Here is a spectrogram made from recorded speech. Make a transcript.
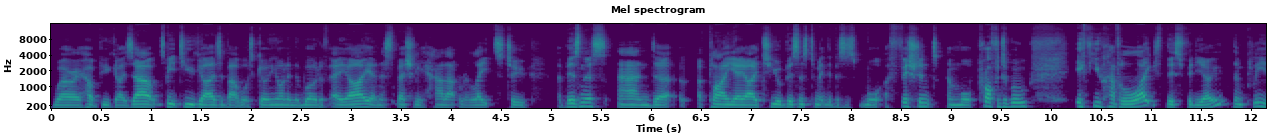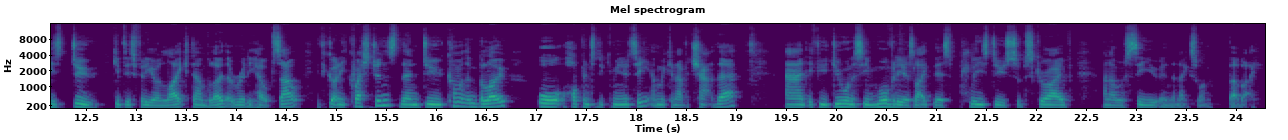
where I help you guys out, speak to you guys about what's going on in the world of AI and especially how that relates to a business and uh, applying AI to your business to make the business more efficient and more profitable. If you have liked this video, then please do give this video a like down below. That really helps out. If you've got any questions, then do comment them below or hop into the community and we can have a chat there. And if you do want to see more videos like this, please do subscribe and I will see you in the next one. Bye bye.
